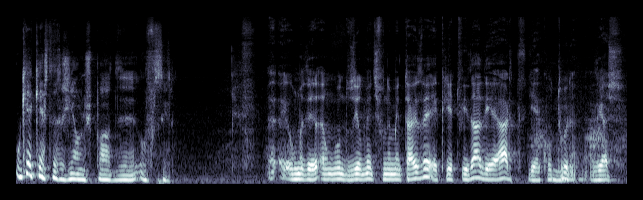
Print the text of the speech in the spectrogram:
O que é que esta região nos pode oferecer? É uma de, é um dos elementos fundamentais é a criatividade, é a arte e é a cultura. Aliás, eh,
